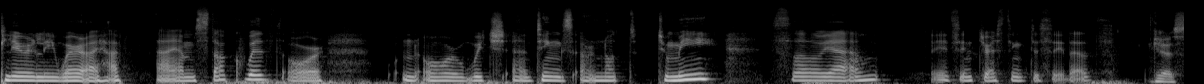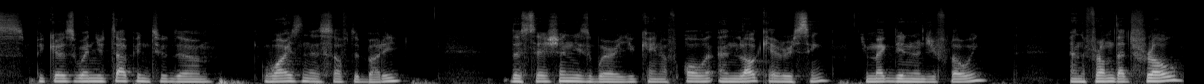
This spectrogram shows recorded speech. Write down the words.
clearly where I have I am stuck with or or which uh, things are not to me so yeah it's interesting to see that Yes, because when you tap into the wiseness of the body, the session is where you kind of all unlock everything. You make the energy flowing, and from that flow,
